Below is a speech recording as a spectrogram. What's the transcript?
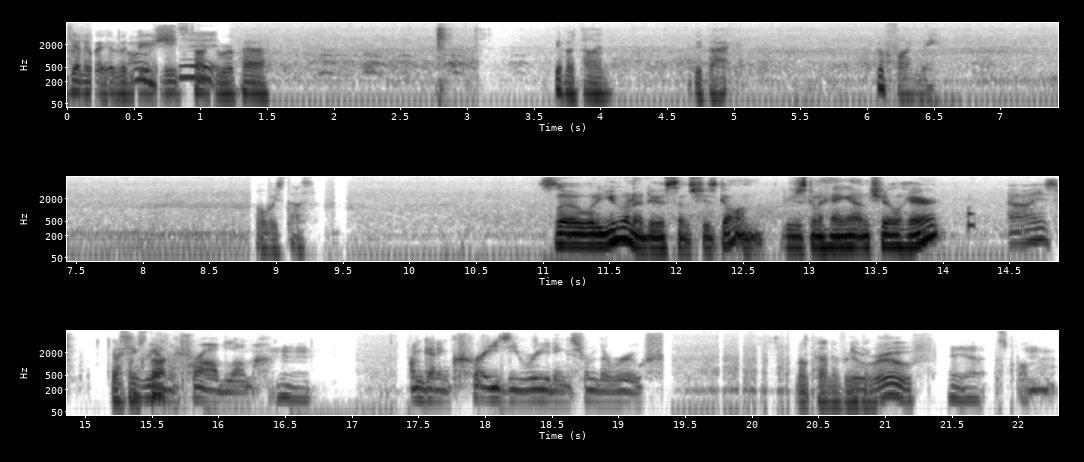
regenerated, but Oh, it needs time to repair. Give her time. I'll be back. You'll find me. Always does. So what are you gonna do since she's gone? You're just gonna hang out and chill here? Guys, I Guess I'm think we have a problem. Hmm. I'm getting crazy readings from the roof. What kind of The roof. Yeah, spawn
